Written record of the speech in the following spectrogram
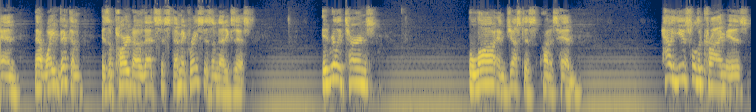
and that white victim is a part of that systemic racism that exists. It really turns law and justice on its head. How useful the crime is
